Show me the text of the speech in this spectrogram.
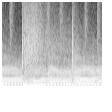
Música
